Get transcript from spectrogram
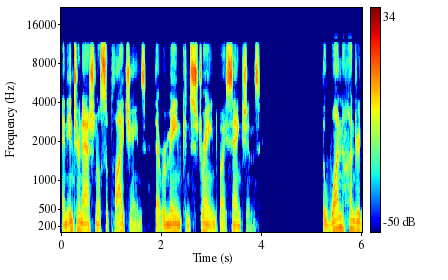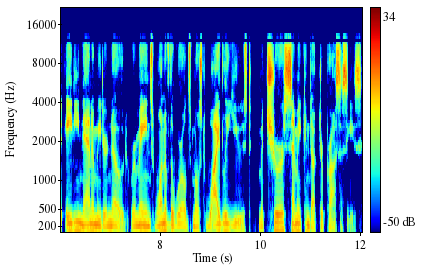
and international supply chains that remain constrained by sanctions, the 180 nanometer node remains one of the world's most widely used, mature semiconductor processes.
